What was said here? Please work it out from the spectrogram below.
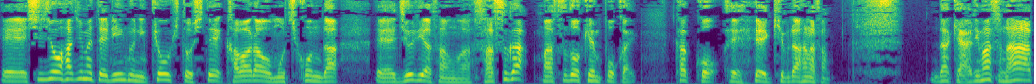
えー史上初めてリングに狂気として瓦を持ち込んだ、えージュリアさんはさすが松戸憲法会、かっこ、えー木村花さん。だけありますな。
